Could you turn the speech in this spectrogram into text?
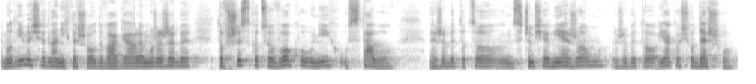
Modlimy się dla nich też o odwagę, ale może żeby to wszystko, co wokół nich ustało, żeby to, co, z czym się mierzą, żeby to jakoś odeszło,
